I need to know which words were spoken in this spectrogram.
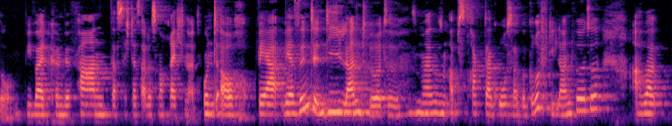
So, wie weit können wir fahren, dass sich das alles noch rechnet? Und auch, wer, wer sind denn die Landwirte? Das ist mal so ein abstrakter, großer Begriff, die Landwirte. Aber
